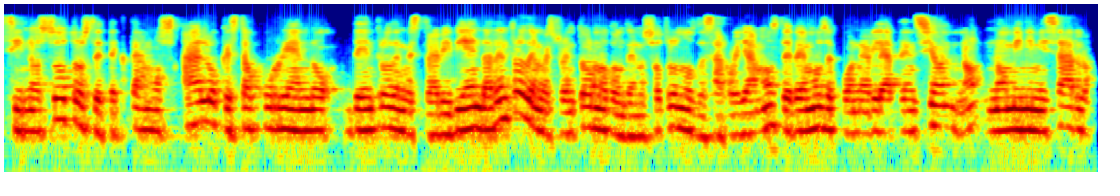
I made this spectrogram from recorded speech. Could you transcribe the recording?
si nosotros detectamos algo que está ocurriendo dentro de nuestra vivienda, dentro de nuestro entorno donde nosotros nos desarrollamos, debemos de ponerle atención, ¿no? No minimizarlo.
